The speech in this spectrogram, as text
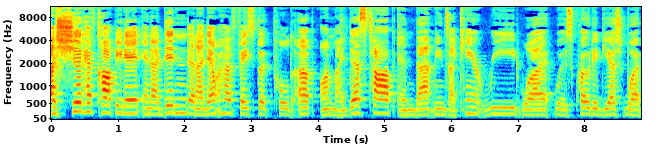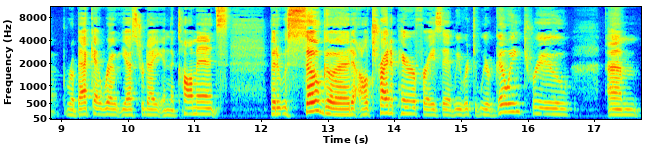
I should have copied it and I didn't, and I don't have Facebook pulled up on my desktop, and that means I can't read what was quoted, yes, what Rebecca wrote yesterday in the comments. But it was so good. I'll try to paraphrase it. We were we were going through um,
